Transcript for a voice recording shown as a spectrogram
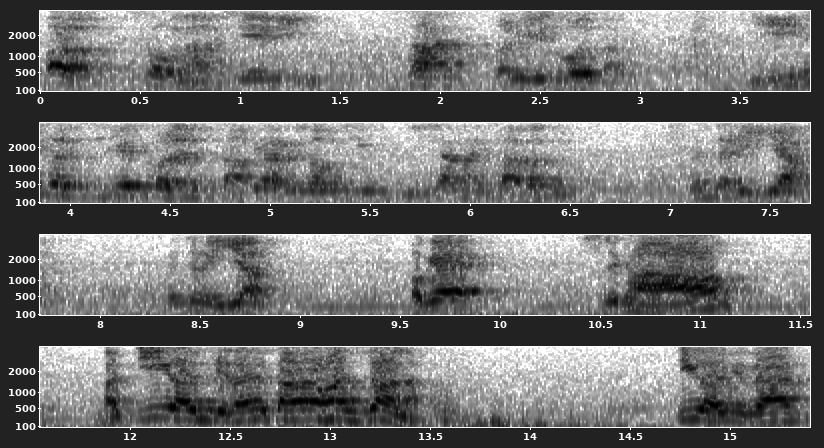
二受哪些力？三合约多少？你那个直接做人少掉一个东西，你相当于少掉什么？跟这里一样，跟这里一样。OK，思考啊，第一个很简单，就单位换算了。第一个很简单，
